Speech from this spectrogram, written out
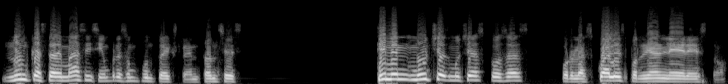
nunca está de más y siempre es un punto extra. Entonces, tienen muchas, muchas cosas por las cuales podrían leer esto.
